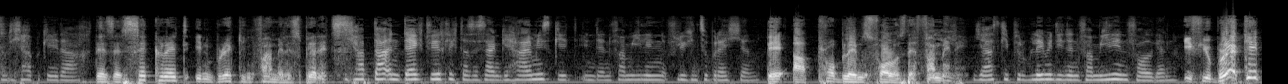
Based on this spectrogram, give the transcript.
Und ich habe gedacht, there's a secret in breaking family spirits. ich habe da entdeckt wirklich, dass es ein Geheimnis gibt, in den Familienflüchen zu brechen. There are problems follows the family. Ja, es gibt Probleme, die den Familien folgen. If you break it,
